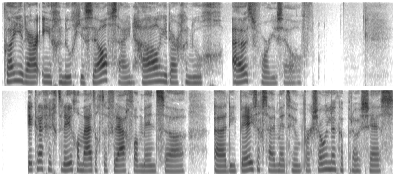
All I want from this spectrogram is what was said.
kan je daarin genoeg jezelf zijn? Haal je daar genoeg uit voor jezelf? Ik krijg echt regelmatig de vraag van mensen uh, die bezig zijn met hun persoonlijke proces.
